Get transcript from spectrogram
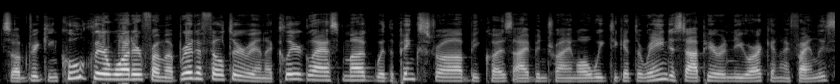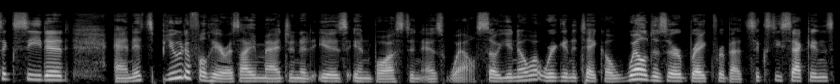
So I'm drinking cool, clear water from a Brita filter in a clear glass mug with a pink straw because I've been trying all week to get the rain to stop here in New York and I finally succeeded. And it's beautiful here as I imagine it is in Boston as well. So you know what? We're going to take a well-deserved break for about 60 seconds.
